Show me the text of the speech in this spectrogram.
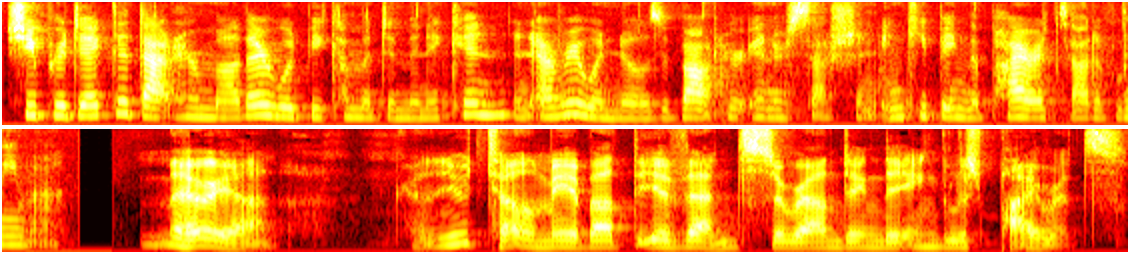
She predicted that her mother would become a Dominican, and everyone knows about her intercession in keeping the pirates out of Lima. Mariana, can you tell me about the events surrounding the English pirates?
